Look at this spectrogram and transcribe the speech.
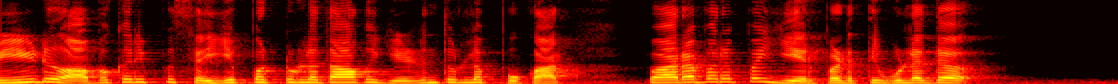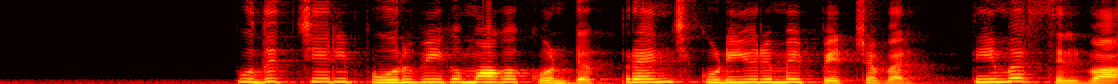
வீடு அபகரிப்பு செய்யப்பட்டுள்ளதாக எழுந்துள்ள புகார் பரபரப்பை ஏற்படுத்தியுள்ளது. புதுச்சேரி பூர்வீகமாக கொண்டு பிரெஞ்சு குடியுரிமை பெற்றவர் திமர் சில்வா.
